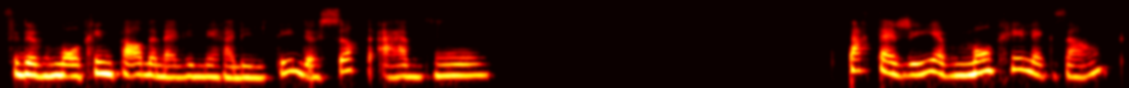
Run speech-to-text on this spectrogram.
C'est de vous montrer une part de ma vulnérabilité de sorte à vous partager, à vous montrer l'exemple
